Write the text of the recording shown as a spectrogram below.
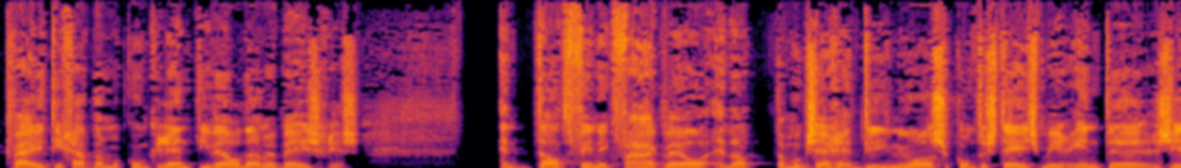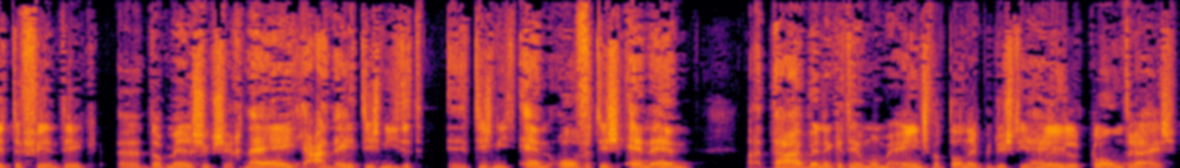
kwijt. Die gaat naar mijn concurrent die wel daarmee bezig is. En dat vind ik vaak wel, en dat, dan moet ik zeggen, die nuance komt er steeds meer in te zitten, vind ik. Uh, dat mensen ook zeggen, nee, ja, nee, het is niet, het, het is niet en of, het is en en. Nou, daar ben ik het helemaal mee eens, want dan heb je dus die hele klantreis.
